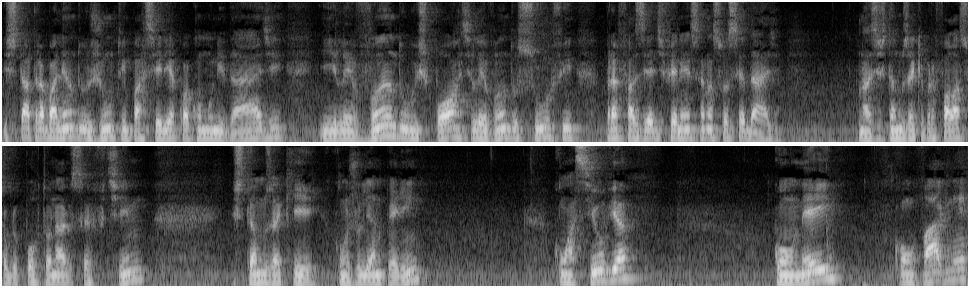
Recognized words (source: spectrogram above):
está trabalhando junto em parceria com a comunidade e levando o esporte, levando o surf para fazer a diferença na sociedade. Nós estamos aqui para falar sobre o Porto Nave Surf Team. Estamos aqui com Juliano Perim, com a Silvia, com o Ney, com o Wagner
